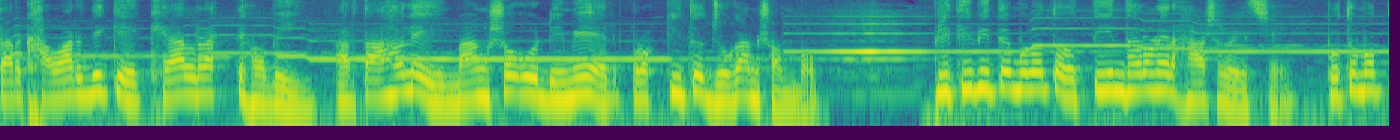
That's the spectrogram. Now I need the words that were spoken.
তার খাওয়ার দিকে খেয়াল রাখতে হবেই। আর তাহলেই মাংস ও ডিমের প্রকৃত যোগান সম্ভব। পৃথিবীতে মূলত তিন ধরনের হাঁস রয়েছে। প্রথমত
